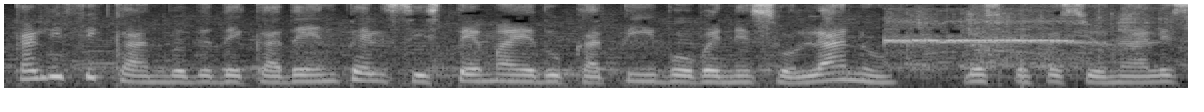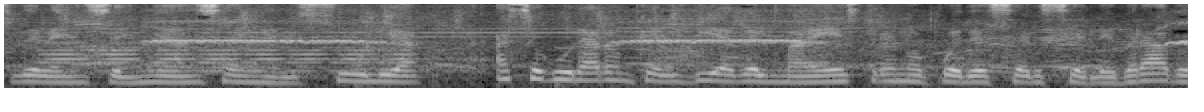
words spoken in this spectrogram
calificando de decadente el sistema educativo venezolano. Los profesionales de la enseñanza en el Zulia aseguraron que el Día del Maestro no puede ser celebrado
